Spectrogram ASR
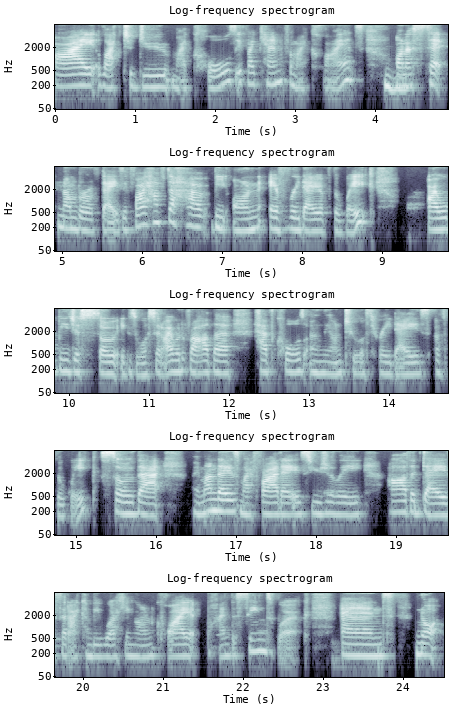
I like to do my calls if I can for my clients mm-hmm. on a set number of days. If I have to have be on every day of the week, I will be just so exhausted. I would rather have calls only on two or three days of the week so that my Mondays, my Fridays usually are the days that I can be working on quiet behind the scenes work and not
